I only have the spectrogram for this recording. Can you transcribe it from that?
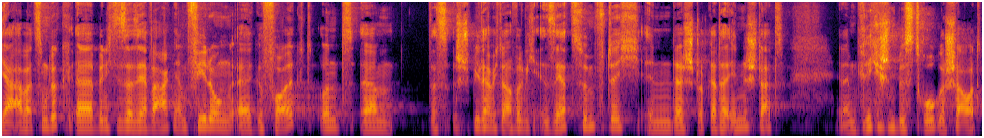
Ja, aber zum Glück äh, bin ich dieser sehr vagen Empfehlung äh, gefolgt und ähm, das Spiel habe ich dann auch wirklich sehr zünftig in der Stuttgarter Innenstadt in einem griechischen Bistro geschaut.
